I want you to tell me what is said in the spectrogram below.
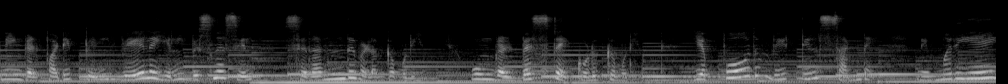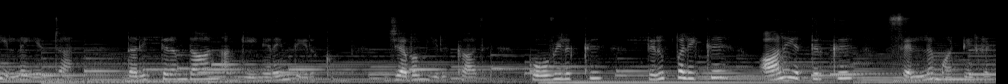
நீங்கள் படிப்பில் வேலையில் பிஸ்னஸில் சிறந்து விளங்க முடியும். உங்கள் பெஸ்டை கொடுக்க முடியும். எப்போதும் வீட்டில் சண்டை நிம்மதியே இல்லை என்றால் தரித்திரம்தான் அங்கே நிறைந்து இருக்கும். ஜபம் இருக்காது. கோவிலுக்கு திருப்பலிக்கு ஆலயத்திற்கு செல்ல மாட்டீர்கள்.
